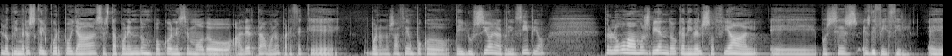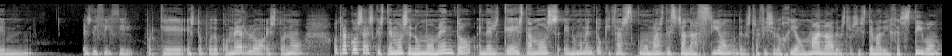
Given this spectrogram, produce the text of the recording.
lo primero es que el cuerpo ya se está poniendo un poco en ese modo alerta. Bueno, parece que bueno, nos hace un poco de ilusión al principio pero luego vamos viendo que a nivel social eh, pues es, difícil. Em, es difícil porque esto puedo comerlo, esto no. Otra cosa es que estemos en un momento en el que estamos en un momento quizás como más de sanación de nuestra fisiología humana, de nuestro sistema digestivo.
